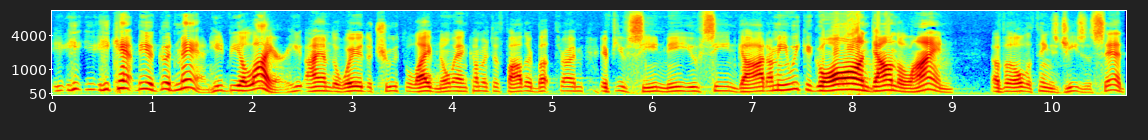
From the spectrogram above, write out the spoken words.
he, he can't be a good man. He'd be a liar. He, I am the way, the truth, the life. No man cometh to the Father but through me. If you've seen me, you've seen God. I mean, we could go on down the line of all the things Jesus said.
